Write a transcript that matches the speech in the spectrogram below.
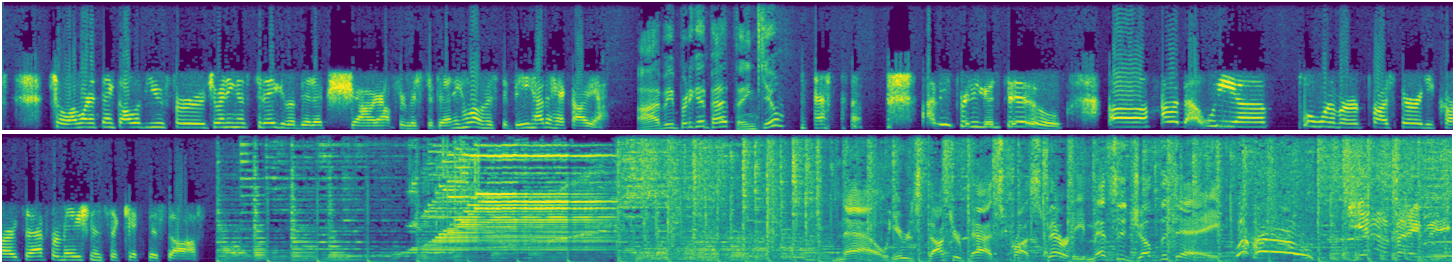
So I want to thank all of you for joining us today. Give a bit of shout out for Mr. Benny. Hello, Mr. B. How the heck are you? I'd be pretty good, Pat. Thank you. I'd be pretty good too. Uh, how about we uh, pull one of our prosperity cards, affirmations, to kick this off? Now, here's Dr. Pat's prosperity message of the day. Woohoo! Yeah, baby.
